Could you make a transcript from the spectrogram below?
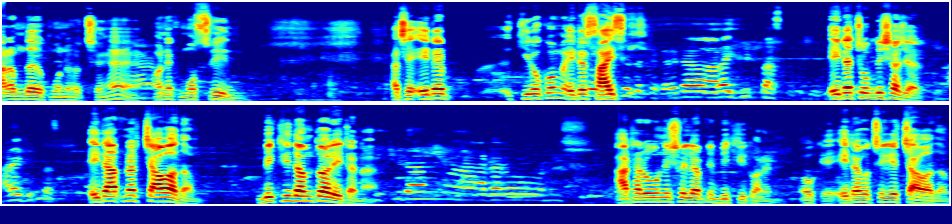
আরামদায়ক মনে হচ্ছে হ্যাঁ? অনেক মসৃণ। আচ্ছা এটার কীরকম? এটার সাইজ এটা চব্বিশ হাজার। এইটা আপনার চাওয়া দাম। বিক্রি দাম তো আর এটা না। আঠারো উনিশ। আঠারো উনিশ হইলে আপনি বিক্রি করেন। ওকে এটা হচ্ছে গিয়ে চাওয়া দাম।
